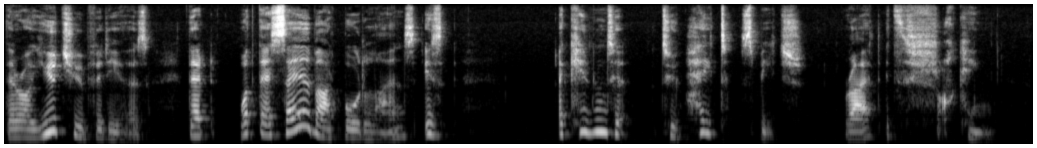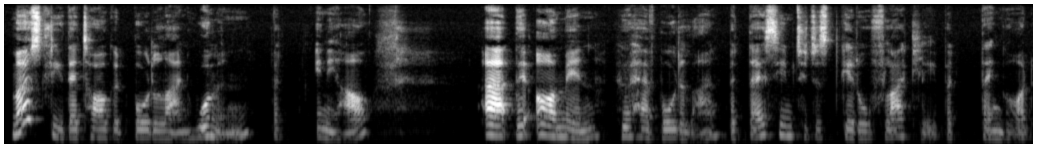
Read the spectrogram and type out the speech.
There are YouTube videos that what they say about borderlines is akin to, to hate speech, right? It's shocking. Mostly they target borderline women, but anyhow. Uh, there are men who have borderline, but they seem to just get off lightly, but thank God.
